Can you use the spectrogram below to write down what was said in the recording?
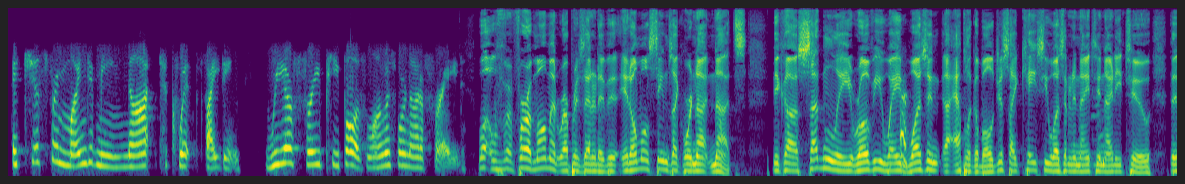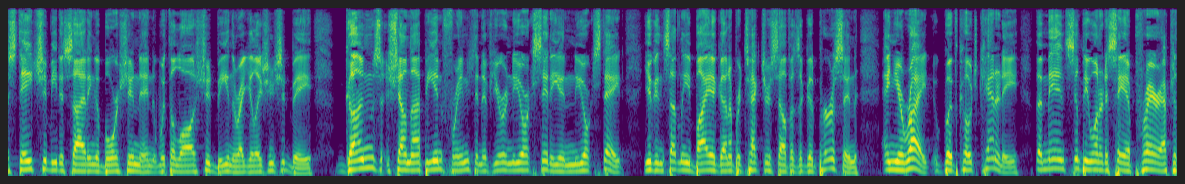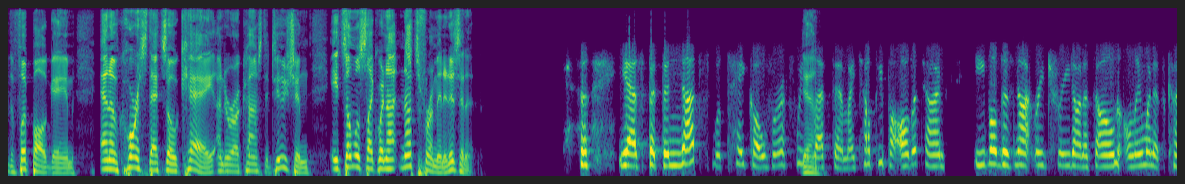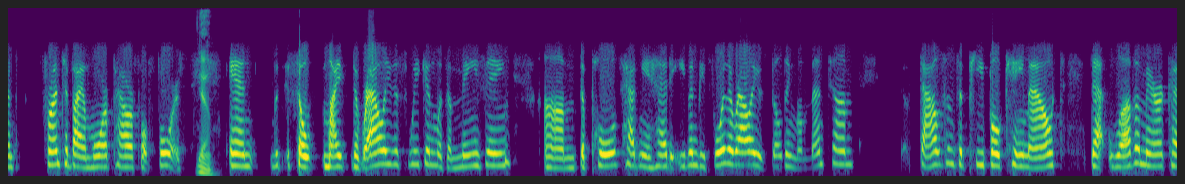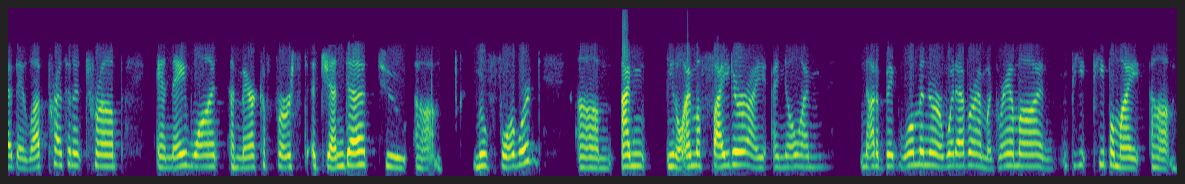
it just reminded me not to quit fighting. We are free people as long as we're not afraid. Well, for, for a moment, Representative, it, it almost seems like we're not nuts because suddenly Roe v. Wade wasn't uh, applicable, just like Casey wasn't in 1992. The state should be deciding abortion and what the laws should be and the regulations should be. Guns shall not be infringed. And if you're in New York City, in New York State, you can suddenly buy a gun and protect yourself as a good person. And you're right, with Coach Kennedy, the man simply wanted to say a prayer after the football game. And of course, that's okay under our Constitution. It's almost like we're not nuts for a minute, isn't it? yes, but the nuts will take over if we Yeah. let them. I tell people all the time evil does not retreat on its own, only when it's confronted by a more powerful force. Yeah. And so my the rally this weekend was amazing. Um, the polls had me ahead even before the rally. It was building momentum. Thousands of people came out that love America. They love President Trump, and they want America First agenda to um, move forward. Um, I'm, you know, I'm a fighter. I, I know I'm not a big woman or whatever. I'm a grandma, and pe- people might um,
